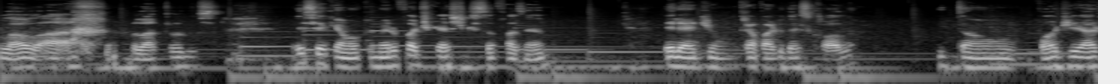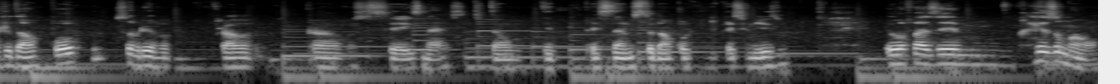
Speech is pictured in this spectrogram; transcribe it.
Olá, olá, olá a todos. Esse aqui é o meu primeiro podcast que estou fazendo. Ele é de um trabalho da escola, então pode ajudar um pouco sobre para vocês, né, que estão precisando estudar um pouco de impressionismo. Eu vou fazer um resumão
